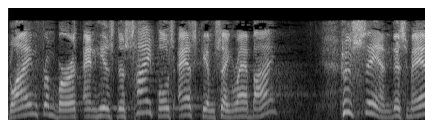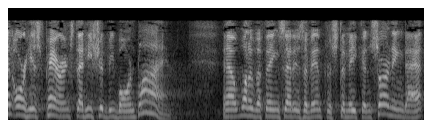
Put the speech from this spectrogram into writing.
blind from birth, and his disciples asked him, saying, Rabbi, who sinned, this man or his parents, that he should be born blind? Now, one of the things that is of interest to me concerning that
